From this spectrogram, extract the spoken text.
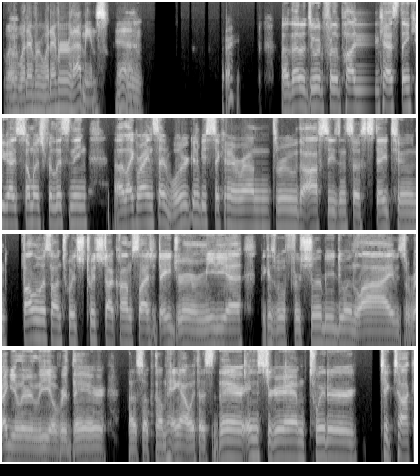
whatever, whatever that means. Yeah. Mm. All right. Uh, that'll do it for the podcast. Thank you guys so much for listening. Uh, like Ryan said, we're going to be sticking around through the off season, so stay tuned. Follow us on Twitch, twitch.com slash daydreamer media, because we'll for sure be doing lives regularly over there. Uh, so come hang out with us there. Instagram, Twitter, TikTok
